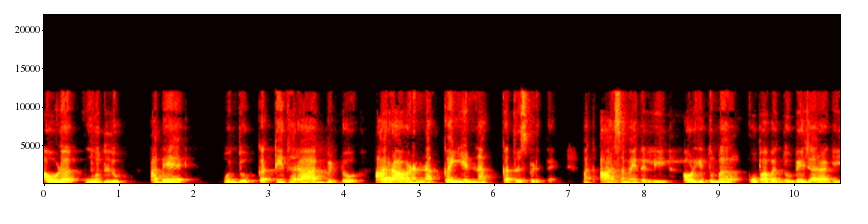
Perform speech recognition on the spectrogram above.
ಅವಳ ಕೂದಲು ಅದೇ ಒಂದು ಕತ್ತಿ ತರ ಆಗ್ಬಿಟ್ಟು ಆ ರಾವಣನ ಕೈಯನ್ನ ಕತ್ತರಿಸ್ಬಿಡುತ್ತೆ. ಮತ್ ಆ ಸಮಯದಲ್ಲಿ ಅವಳಿಗೆ ತುಂಬಾ ಕೋಪ ಬಂದು ಬೇಜಾರಾಗಿ,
